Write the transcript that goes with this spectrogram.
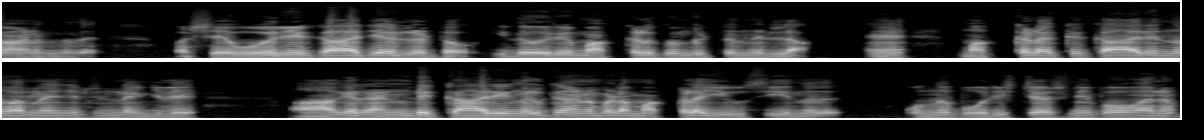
കാണുന്നത്. പക്ഷെ ഒരു കാര്യമല്ല കേട്ടോ ഇത് ഒരു മക്കൾക്കും കിട്ടുന്നില്ല. ഏഹ് മക്കളൊക്കെ കാര്യം എന്ന് പറഞ്ഞു കഴിഞ്ഞിട്ടുണ്ടെങ്കിൽ ആകെ രണ്ട് കാര്യങ്ങൾക്കാണ് ഇവിടെ മക്കളെ യൂസ് ചെയ്യുന്നത്. ഒന്ന് പോലീസ് സ്റ്റേഷനിൽ പോകാനും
